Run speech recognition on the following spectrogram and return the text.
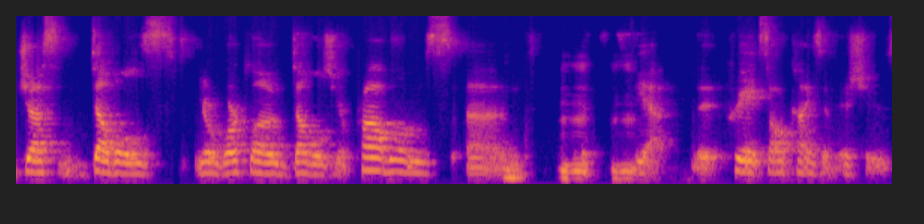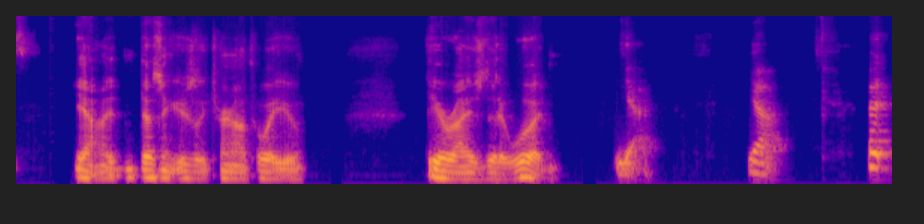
just doubles your workload, doubles your problems. Um, mm-hmm, mm-hmm. Yeah, it creates all kinds of issues. Yeah, it doesn't usually turn out the way you theorized that it would. Yeah, yeah. But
